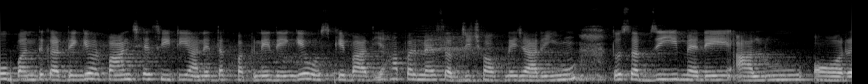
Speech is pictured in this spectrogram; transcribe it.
को बंद कर देंगे और पाँच छः सीटी आने तक पकने देंगे। उसके बाद यहाँ पर मैं सब्ज़ी छौंकने जा रही हूँ। तो सब्ज़ी मैंने आलू और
